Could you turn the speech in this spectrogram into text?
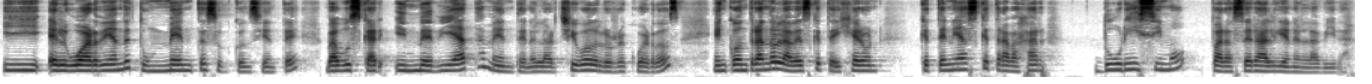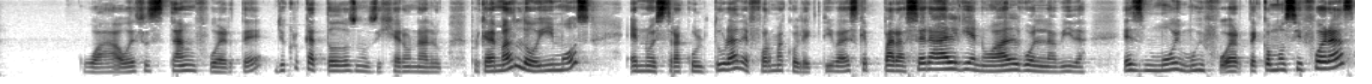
Y el guardián de tu mente subconsciente va a buscar inmediatamente en el archivo de los recuerdos, encontrando la vez que te dijeron que tenías que trabajar durísimo para ser alguien en la vida. Wow, eso es tan fuerte. Yo creo que a todos nos dijeron algo, porque además lo oímos en nuestra cultura de forma colectiva. Es que para ser alguien o algo en la vida es muy, muy fuerte, como si fueras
